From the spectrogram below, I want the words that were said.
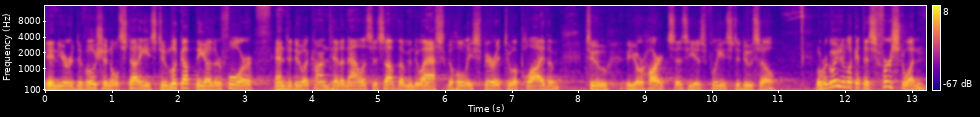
in your devotional studies to look up the other four and to do a content analysis of them and to ask the Holy Spirit to apply them to your hearts as He is pleased to do so. Well, we're going to look at this first one,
